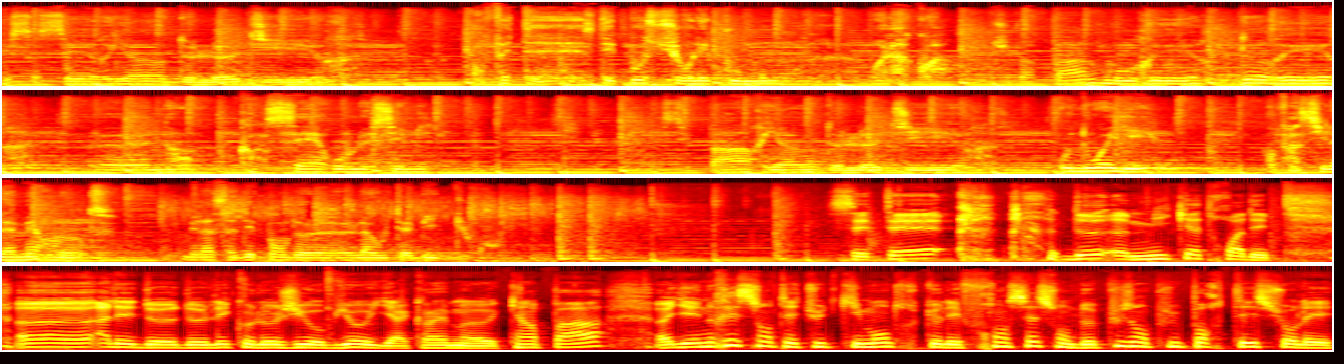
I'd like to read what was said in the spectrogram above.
Et ça sert rien de le dire. En fait, elles se déposent sur les poumons. euh, Voilà quoi. Tu vas pas mourir de rire. Euh, non, cancer ou leucémie. C'est pas rien de le dire. Ou noyer. Enfin, si la mer monte. Mais là, ça dépend de là où t'habites du coup. C'était de Mickey 3D. Euh, allez, de, l'écologie au bio, il y a quand même euh, qu'un pas. Euh, il y a une récente étude qui montre que les Français sont de plus en plus portés sur les,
